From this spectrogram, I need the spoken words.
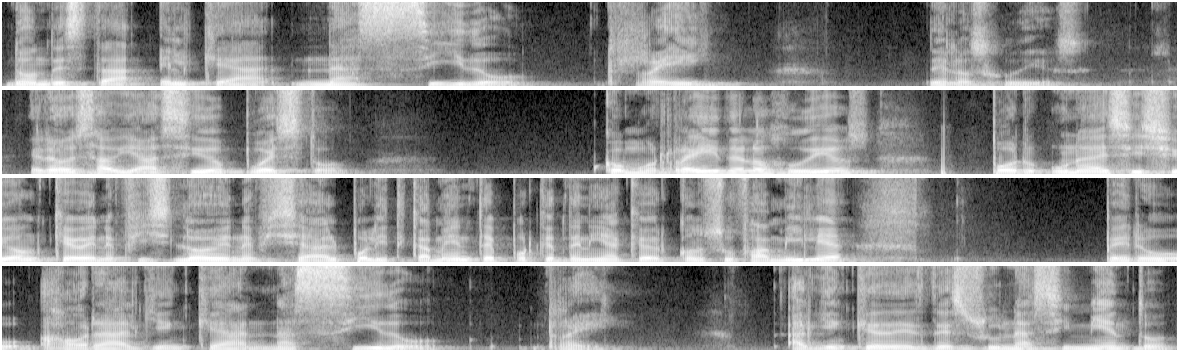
¿dónde está el que ha nacido rey de los judíos? Herodes había sido puesto como rey de los judíos por una decisión que lo beneficiaba políticamente porque tenía que ver con su familia, pero ahora alguien que ha nacido rey, alguien que desde su nacimiento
